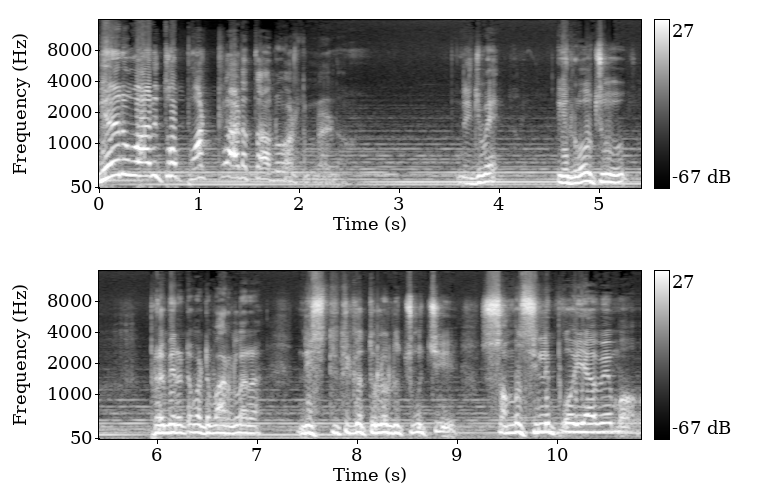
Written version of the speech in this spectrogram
నేను వారితో పోట్లాడతాను అంటున్నాడు. నిజమే. ఈరోజు ప్రమినటువంటి వారులరా నీ స్థితిగతులను చూచి సమస్యలిపోయావేమో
